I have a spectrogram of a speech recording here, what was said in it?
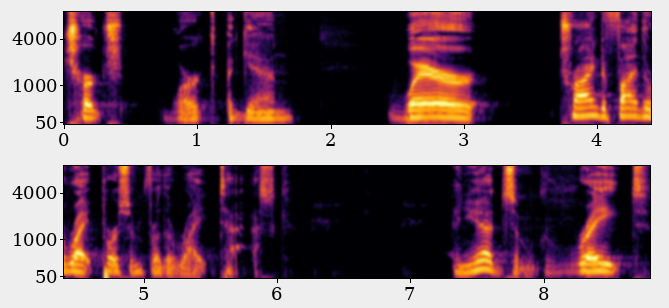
church work again, where trying to find the right person for the right task. And you had some great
